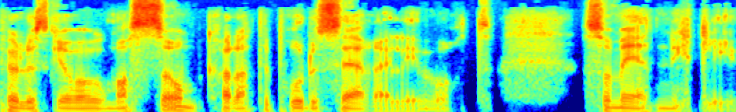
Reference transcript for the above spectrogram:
Paulus skriver også masse om hva dette produserer i livet vårt, som er et nytt liv.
